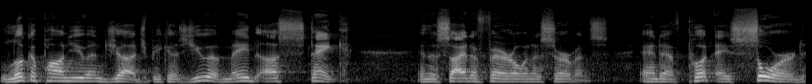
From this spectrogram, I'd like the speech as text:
look upon you and judge, because you have made us stink in the sight of Pharaoh and his servants, and have put a sword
